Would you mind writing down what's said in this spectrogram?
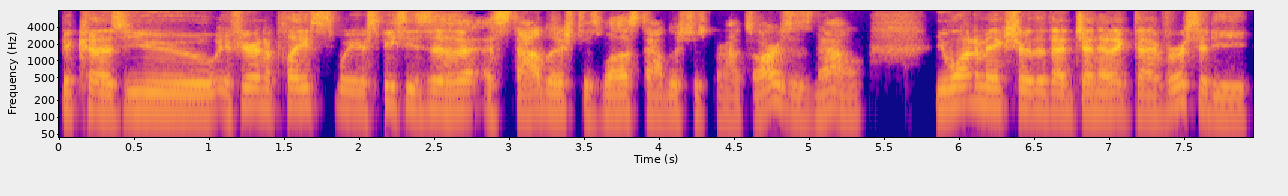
because you, if you're in a place where your species is established, as well established as perhaps ours is now, you want to make sure that that genetic diversity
